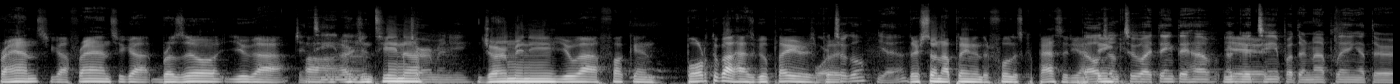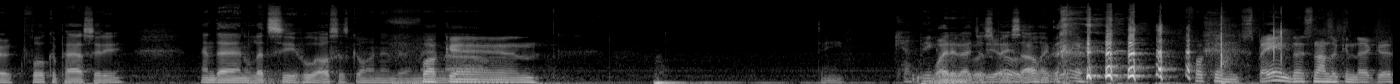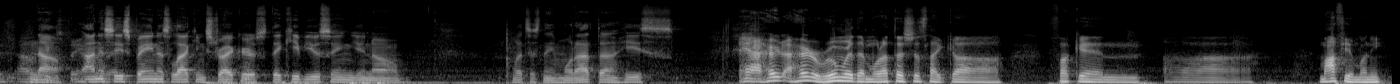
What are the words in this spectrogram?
France, you got France, you got Brazil, you got Argentina, uh, Argentina, Germany, Germany, you got fucking Portugal has good players, Portugal. Yeah. they're still not playing in their fullest capacity. I Belgium think too. I think they have a Yeah. good team, but they're not playing at their full capacity. And then let's see who else is going in there. man. fucking. Um, dang. can't think Why did I just anybody space else. out like that? fucking Spain, that's not looking that good. I No, think Spain- honestly, Spain is lacking strikers. They keep using, you know, what's his name, Morata. He's Yeah, I heard. I heard a rumor that Morata's just like uh, fucking uh, mafia money.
